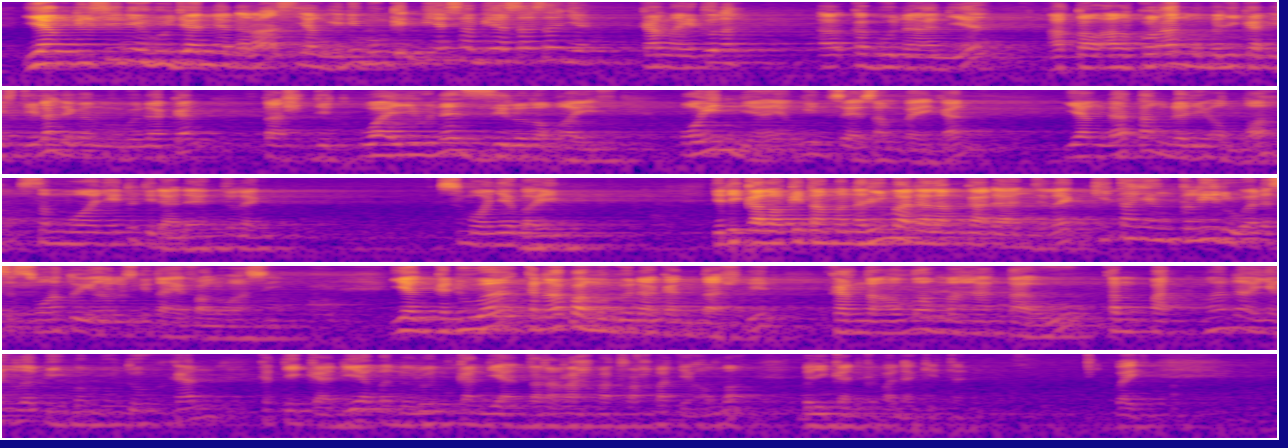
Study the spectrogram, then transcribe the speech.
Yang di sini hujannya deras, yang ini mungkin biasa-biasa saja. Karena itulah uh, kegunaannya atau Al-Qur'an memberikan istilah dengan menggunakan tasydid wa yunazzilul ghaif. Poinnya yang ingin saya sampaikan, yang datang dari Allah semuanya itu tidak ada yang jelek. Semuanya baik. Jadi kalau kita menerima dalam keadaan jelek, kita yang keliru, ada sesuatu yang harus kita evaluasi. Yang kedua, kenapa menggunakan tasydid? Karena Allah Maha tahu tempat mana yang lebih membutuhkan ketika Dia menurunkan di antara rahmat-rahmat yang Allah berikan kepada kita. Baik.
